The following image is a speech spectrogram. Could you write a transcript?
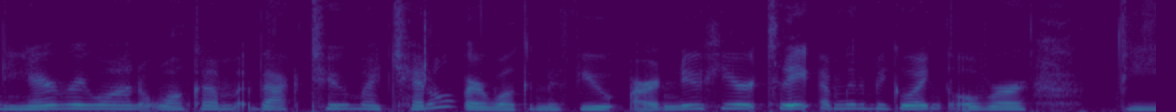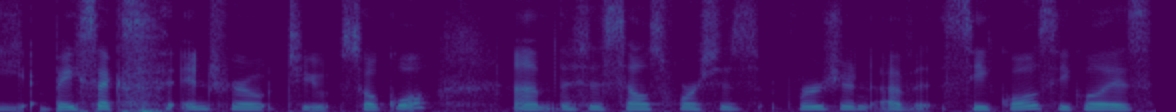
Hey everyone, welcome back to my channel, or welcome if you are new here. Today I'm going to be going over the basics intro to SOQL. Um, this is Salesforce's version of SQL. SOQL is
